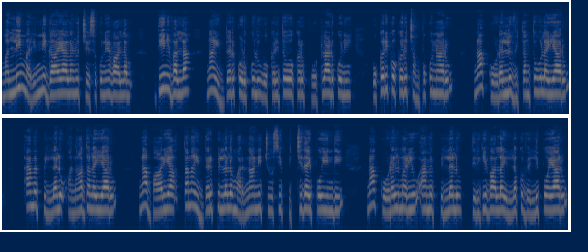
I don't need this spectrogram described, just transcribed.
మళ్ళీ మరిన్ని గాయాలను చేసుకునే వాళ్ళం. దీనివల్ల నా ఇద్దరు కొడుకులు ఒకరితో ఒకరు పోట్లాడుకొని ఒకరికొకరు చంపుకున్నారు. నా కోడళ్ళు వితంతువులయ్యారు. ఆమె పిల్లలు అనాథలయ్యారు. నా భార్య తన ఇద్దరు పిల్లల మరణాన్ని చూసి పిచ్చిదైపోయింది. నా కోడలు మరియు ఆమె పిల్లలు తిరిగి వాళ్ళ ఇళ్ళకు వెళ్ళిపోయారు.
